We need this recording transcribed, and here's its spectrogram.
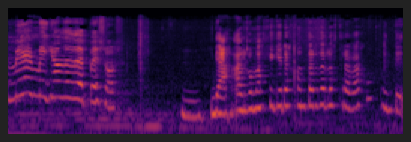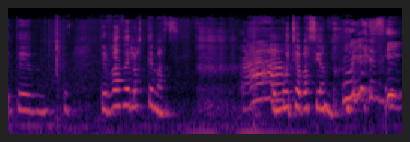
mil millones de pesos. Mm. Ya, ¿algo más que quieras contar de los trabajos? Te, te- te- te vas de los temas con Ah, mucha pasión. oye, sí.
